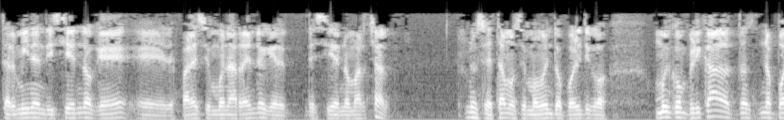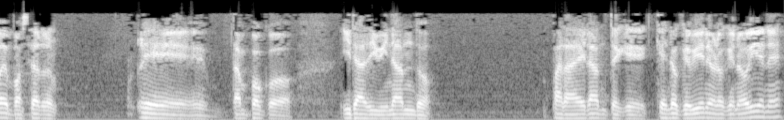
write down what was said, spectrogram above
terminen diciendo que eh, les parece un buen arreglo y que deciden no marchar. No sé, estamos en un momento político muy complicado, entonces no podemos hacer eh, tampoco ir adivinando para adelante qué, qué es lo que viene o lo que no viene,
